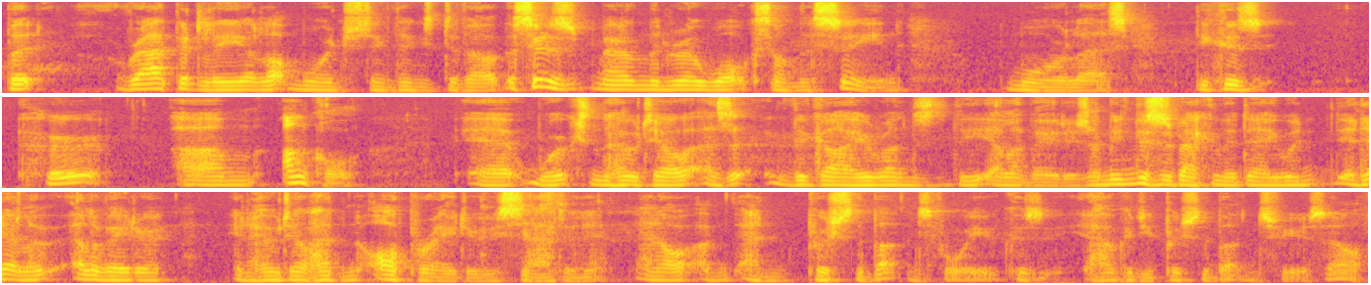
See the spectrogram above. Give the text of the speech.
But rapidly, a lot more interesting things develop as soon as Marilyn Monroe walks on the scene, more or less, because her um, uncle uh, works in the hotel as a, the guy who runs the elevators. I mean, this is back in the day when an ele- elevator in a hotel had an operator who sat in it and and, and pushed the buttons for you because how could you push the buttons for yourself?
